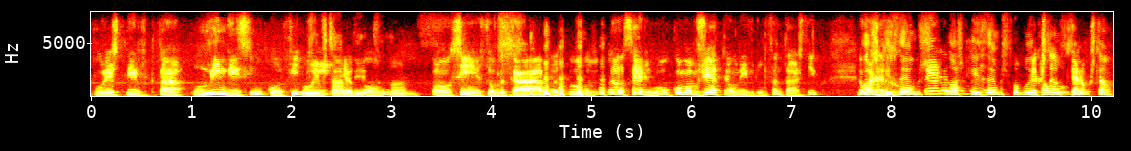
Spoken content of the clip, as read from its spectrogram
por este livro que está lindíssimo, com a fitinha. O livro está bonito, não é? com, Sim, é sobre capa, tudo. não, sério, como objeto é um livro fantástico. Agora, nós quisemos, nós quisemos publicar... Fizeram questão.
